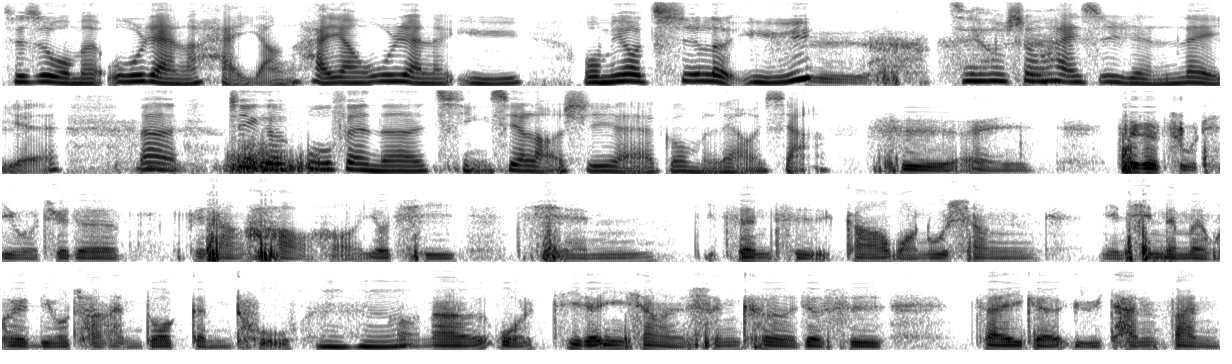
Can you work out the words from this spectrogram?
就是我们污染了海洋，海洋污染了鱼，我们又吃了鱼，是 最后受害是人类耶。那这个部分呢，请谢老师也来跟我们聊一下。是，哎，这个主题我觉得非常好哈，尤其前一阵子，刚刚网络上年轻人们会流传很多梗图，嗯哦哼，，那我记得印象很深刻的就是在一个鱼摊贩，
